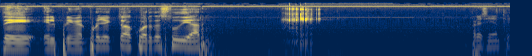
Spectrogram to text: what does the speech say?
del primer proyecto de acuerdo a estudiar. Presidente.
